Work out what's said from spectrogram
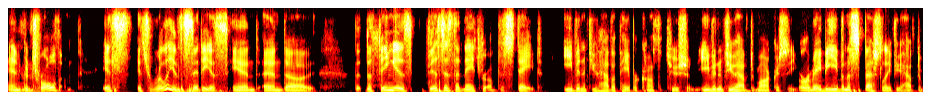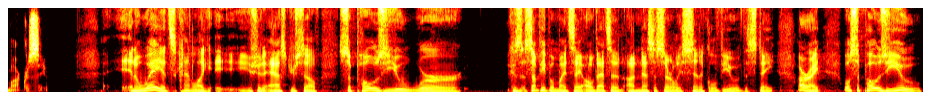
and control them it's it's really insidious and and uh, the, the thing is, this is the nature of the state. Even if you have a paper constitution, even if you have democracy, or maybe even especially if you have democracy. In a way, it's kind of like you should ask yourself suppose you were because some people might say, oh, that's an unnecessarily cynical view of the state. All right. Well, suppose you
